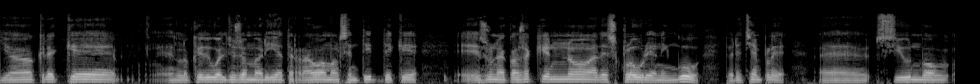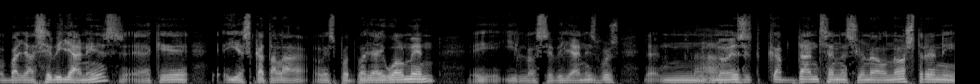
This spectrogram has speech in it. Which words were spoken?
jo crec que el que diu el Josep Maria té raó amb el sentit de que és una cosa que no ha d'excloure a ningú. Per exemple, eh, si un vol ballar sevillanes eh, que, i és català, les pot ballar igualment i, i les sevillanes pues, no és cap dansa nacional nostra ni,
